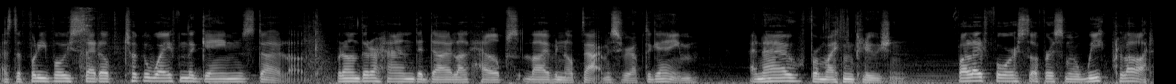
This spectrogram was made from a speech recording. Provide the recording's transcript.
as the fully voiced setup took away from the game's dialogue. But on the other hand, the dialogue helps liven up the atmosphere of the game. And now for my conclusion. Fallout 4 suffers from a weak plot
